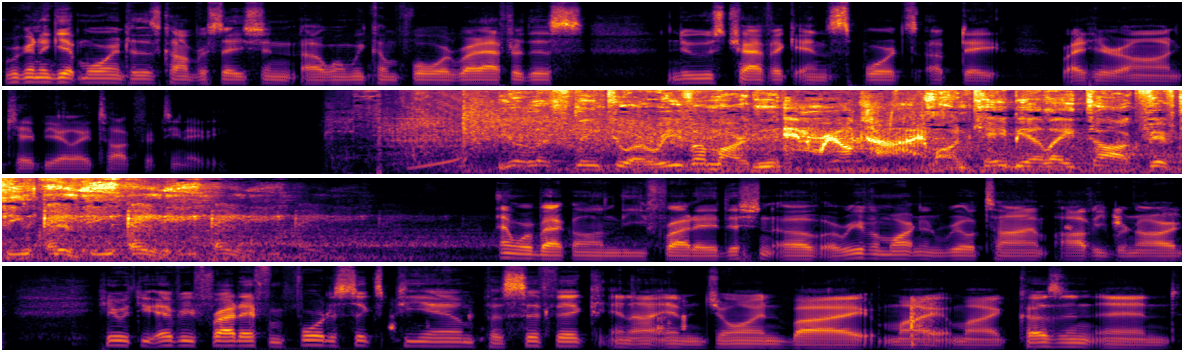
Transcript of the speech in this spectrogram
we're gonna get more into this conversation uh, when we come forward right after this news, traffic, and sports update right here on KBLA Talk 1580. You're listening to Areva Martin in real time on KBLA Talk 1580. And we're back on the Friday edition of Areva Martin in Real Time. Avi Bernard here with you every Friday from 4 to 6 p.m. Pacific. And I am joined by my, my cousin and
